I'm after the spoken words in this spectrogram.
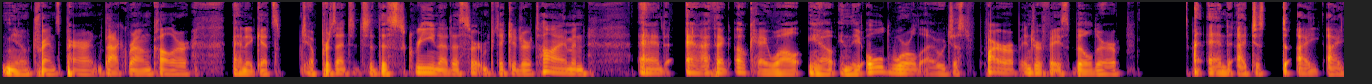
you know transparent background color, and it gets you know, presented to the screen at a certain particular time and. And and I think, okay, well, you know, in the old world, I would just fire up Interface Builder, and I just I, I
